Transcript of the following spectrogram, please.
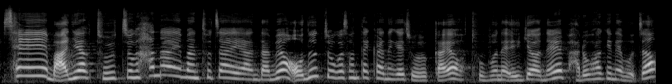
새해 만약 둘 중 하나에만 투자해야 한다면 어느 쪽을 선택하는 게 좋을까요? 두 분의 의견을 바로 확인해 보죠.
